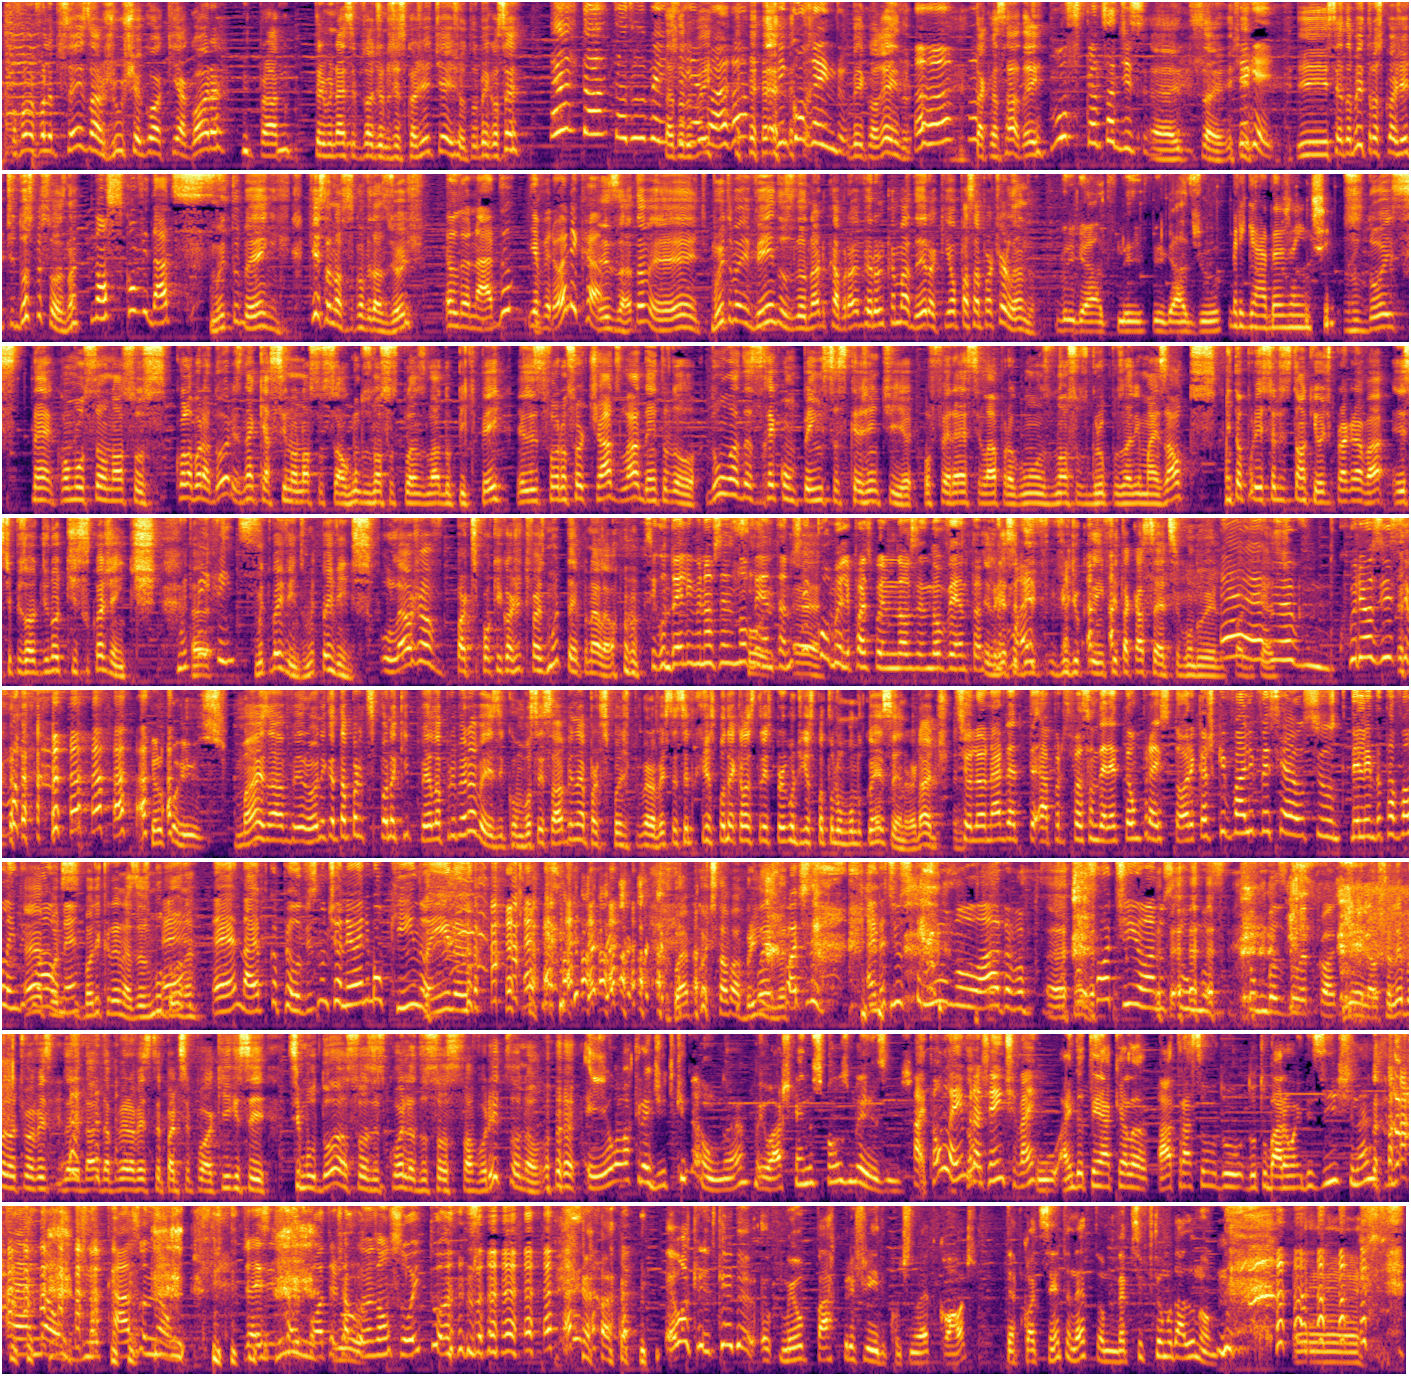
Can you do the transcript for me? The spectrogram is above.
Conforme eu falei pra vocês, a Ju chegou aqui agora pra terminar esse episódio de notícias com a gente. E aí, Ju, tudo bem com você? É, tá, tá tudo bem. Tá tudo cheguei bem? agora. Vim correndo. Vem correndo? Aham. Tá cansado aí? Uf, cansadíssimo. É, isso aí. Cheguei. E você também trouxe com a gente duas pessoas, né? Nossos convidados Muito bem. Quem são nossos convidados de hoje? é o Leonardo e a Verônica. Exatamente. Muito bem-vindos, Leonardo Cabral e Verônica Madeiro, aqui ao Passaporte Orlando. Obrigado, Felipe. Obrigado, Ju. Obrigada, gente. Os dois, né, como são nossos colaboradores, né, que assinam nossos, algum dos nossos planos lá do PicPay, eles foram sorteados lá dentro do, de uma das recompensas que a gente oferece lá para alguns dos nossos grupos ali mais altos. Então, por isso, eles estão aqui hoje para gravar este episódio de notícias com a gente. Muito É, bem-vindos. Muito bem-vindos, muito bem-vindos. O Léo já participou aqui com a gente faz muito tempo, né, Léo? Segundo ele, em 1990. Não sei é. como ele participou em 1990. Ele recebeu mas... vídeo em fita cassete, segundo ele, É, é, curiosíssimo. Pelo Correios. Mas a Verônica tá participando aqui pela primeira vez. E como vocês sabem, né, participando de primeira vez, você sempre que responder aquelas três perguntinhas pra todo mundo conhecer, não é verdade? se o Leonardo, é a participação dele é tão pré-histórica, acho que vale ver se, é- se o dele ainda tá valendo É, igual, pode, né? pode crer, né? Às vezes mudou, é, né? é, na época, pelo visto, não tinha nem o Animal Kingdom ainda. O Epcot tava abrindo, O né? Epcot ainda tinha os túmulos lá, tava É. fotinho lá nos túmulos, tumbas do Epcot. E aí, Léo, você lembra da última vez, da, da- primeira vez que você participou aqui, que se, se mudou as suas escolhas dos seus favoritos ou não? Eu acredito que não, né? Eu acho que ainda são os mesmos. Ah, então lembra a gente, vai. O- ainda tem aquela. A atração do, do tubarão ainda existe, né? É, não, no caso, não. Já existe Harry Potter já pelo menos há uns oito anos. Eu acredito que ainda. O meu parque preferido continua Epcot. Epcot Center, né? Não é possível ter mudado o nome.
